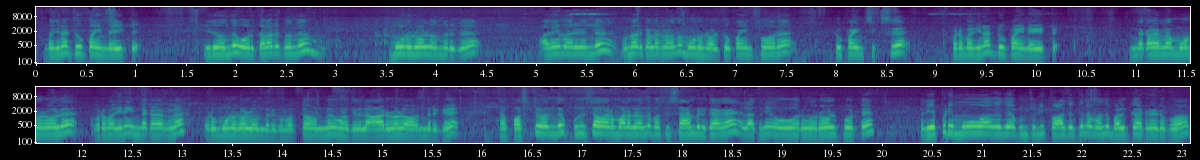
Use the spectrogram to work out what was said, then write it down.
பார்த்தீங்கன்னா டூ பாயிண்ட் எயிட்டு இது வந்து ஒரு கலருக்கு வந்து மூணு ரோல் வந்திருக்கு. அதே மாதிரி வந்து இன்னொரு கலரில் வந்து மூணு roll two point four two point six அப்புறம் பார்த்தீங்கன்னா டூ பாயிண்ட் எயிட்டு இந்த கலரில் மூணு ரோல் அப்புறம் பார்த்தீங்கன்னா இந்த கலரில் ஒரு மூணு ரோல் வந்திருக்கு. மொத்தம் வந்து உங்களுக்கு இதில் ஆறு ரோல் வந்திருக்கு. நான் ஃபஸ்ட்டு வந்து புதுசாக ஒரு மாடல் வந்து ஃபஸ்ட்டு சாம்பிளுக்காக எல்லாத்துலேயும் ஒவ்வொரு ரோல் போட்டு அது எப்படி மூவ் ஆகுது அப்படின்னு சொல்லி பார்த்துட்டு நம்ம வந்து பல்க் ஆர்டர் எடுப்போம்.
